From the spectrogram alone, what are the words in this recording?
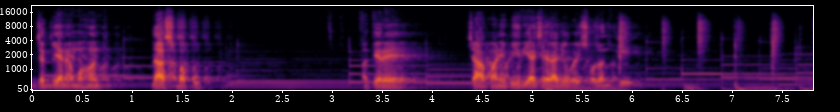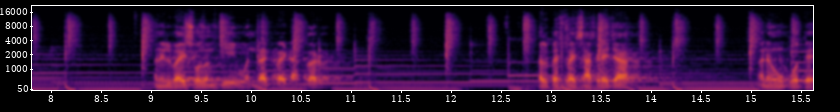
જગ્યાના મહંત દાસ બાપુ. અત્યારે ચા પાણી પી રહ્યા છે રાજુભાઈ સોલંકી, અનિલભાઈ સોલંકી, વનરાજભાઈ ડાંગર, કલ્પેશભાઈ સાકડેજા અને હું પોતે.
